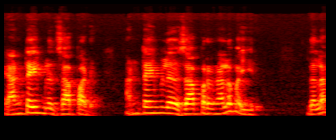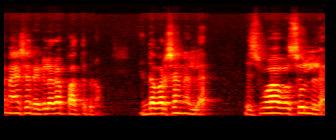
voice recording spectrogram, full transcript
அன்டைமில் சாப்பாடு அன்டைமில் சாப்பிட்றதுனால வயிறு. இதெல்லாம் மேஷம் ரெகுலராக பார்த்துக்கணும். இந்த வருஷம்னு இல்லை. விஸ்வா வசூல் இல்லை.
